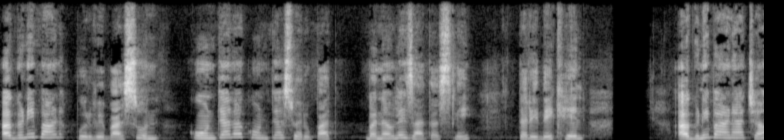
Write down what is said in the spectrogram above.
अग्निबाण पूर्वीपासून कोणत्या ना कोणत्या स्वरूपात बनवले जात असले तरी देखील अग्निबाणाच्या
